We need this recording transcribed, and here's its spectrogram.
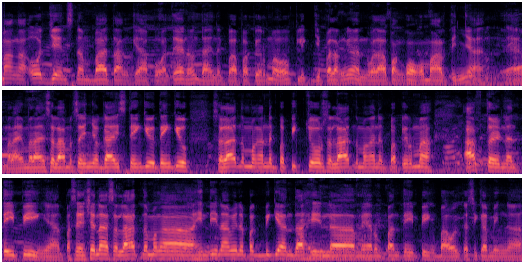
mga audience ng Batang Quiapo. At yan, oh, dahil nagpapapirma, oh, Flick G pa lang yan. Wala pang Coco Martin yan. Yeah, maraming maraming salamat sa inyo guys. Thank you, thank you sa lahat ng mga nagpa-picture, sa lahat ng mga nagpapirma after ng taping. Yan, pasensya na sa lahat ng mga hindi namin napagbigyan dahil ah, mayroon pang taping. Bawal kasi kaming ah,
